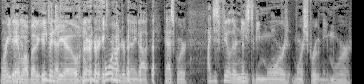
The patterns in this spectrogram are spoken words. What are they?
or you even damn well better get even, a, even a four hundred million dollar task order, I just feel there needs to be more more scrutiny, more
